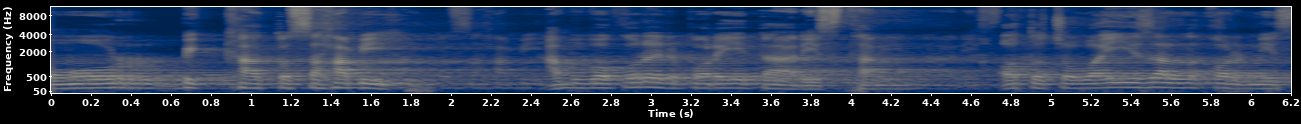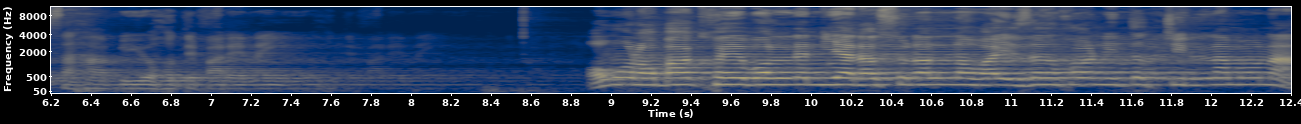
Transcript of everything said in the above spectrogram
ওমর বিখ্যাত সাহাবি আবু বকরের পরেই তার স্থান, অথচ ওয়াইজাল করনি সাহাবিও হতে পারে নাই। অমর অবাক হয়ে বললেন, ইয়া রাসূলুল্লাহ, ওয়াইজাল করনি তো চিনলামও না।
